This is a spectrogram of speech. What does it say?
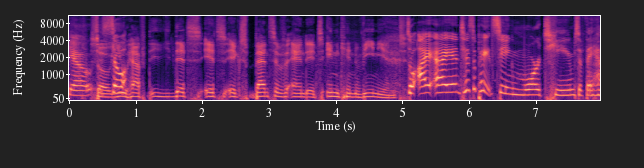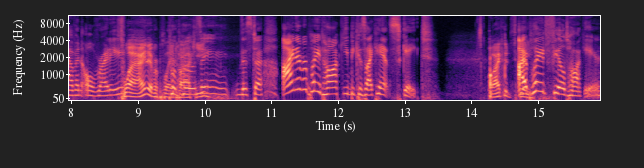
Know, So, so you have to. It's it's expensive and it's inconvenient. so I, I anticipate seeing more teams if they haven't already. That's why I never played hockey. this to I never played hockey because I can't skate. Oh, I could. Skate. I played field hockey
